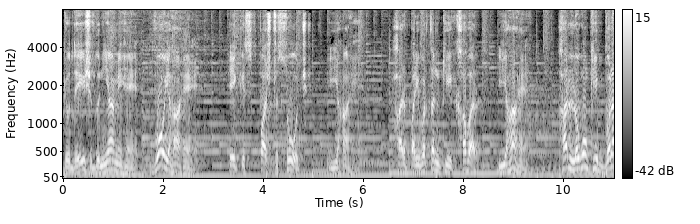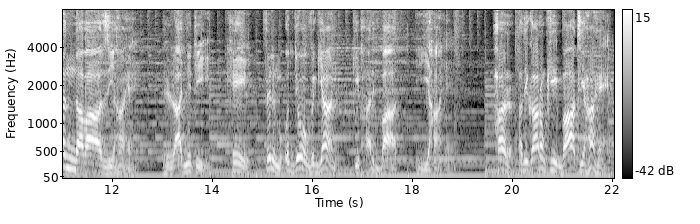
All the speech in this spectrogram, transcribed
जो देश दुनिया में है, वो यहाँ है। एक स्पष्ट सोच यहाँ है। हर परिवर्तन की खबर यहाँ है। हर लोगों की बुलंद आवाज़ यहाँ है। राजनीति, खेल, फ़िल्म, उद्योग, विज्ञान की हर बात यहाँ है। हर अधिकारों की बात यहाँ है।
